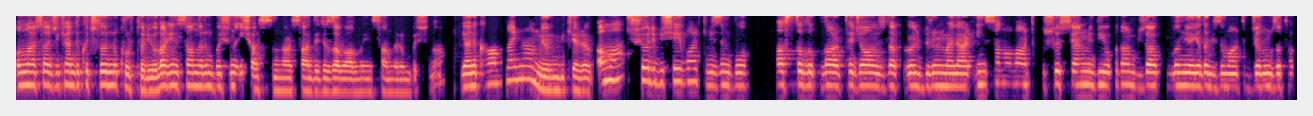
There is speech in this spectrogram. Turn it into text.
onlar sadece kendi kıçlarını kurtarıyorlar. İnsanların başına iş açsınlar sadece zavallı insanların başına. Yani kanuna inanmıyorum bir kere. Ama şöyle bir şey var ki bizim bu hastalıklar, tecavüzler, öldürülmeler, insanoğlu artık bu sosyal medyayı o kadar güzel kullanıyor ya da bizim artık canımıza tak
